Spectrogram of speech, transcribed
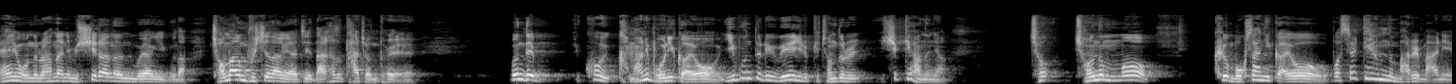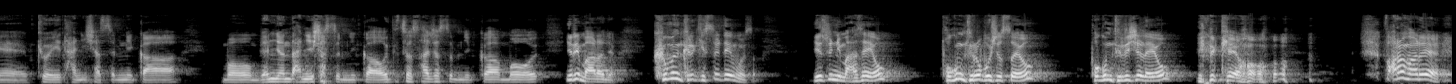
에이 오늘은 하나님이 쉬라는 모양이구나. 저만 불신앙해야지 나가서 다 전도해. 그런데 그 가만히 보니까요. 이분들이 왜 이렇게 전도를 쉽게 하느냐? 저 저는 뭐 그 목사니까요. 뭐 쓸데없는 말을 많이 해. 교회 다니셨습니까? 뭐 몇 년 다니셨습니까? 어디서 사셨습니까? 뭐 이래 말하냐. 그분 그렇게 쓸데없는 거. 예수님 아세요? 복음 들어보셨어요? 복음 들으실래요? 이렇게요. 바로 말해.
